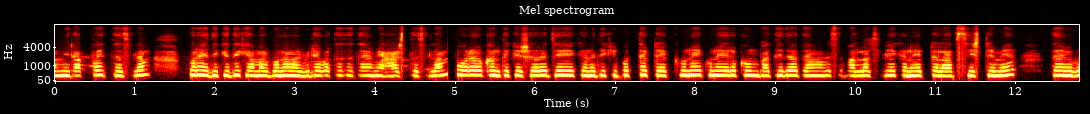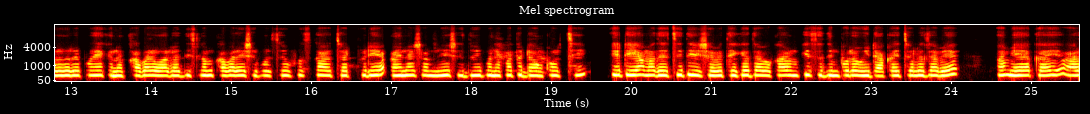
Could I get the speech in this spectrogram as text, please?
আমি রাগ পাইতেছিলাম। পরে এদিকে দেখি আমার বোন আমার ভিডিও করতেছে, তাই আমি হাসতেছিলাম। পরে ওখান থেকে সরে যে এখানে দেখি প্রত্যেকটা কোনায় কোনে এরকম বাতি দেওয়া, তাই আমার কাছে ভালো লাগছিল এখানে একটা লাভ সিস্টেমের তাই আমি ঘুরে ঘুরে পরে এখানে খাবার অর্ডার দিছিলাম, খাবার এসে পড়ছে ফুচকা আর চটপুরি, আয়নার সামনে এসে দুই বোনে কত ডং করছি। এটি আমাদের স্মৃতি হিসেবে থেকে যাব, কারণ কিছুদিন পরে ওই ঢাকায় চলে যাবে। আমি একাই আর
